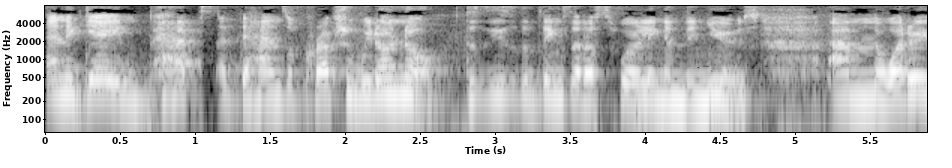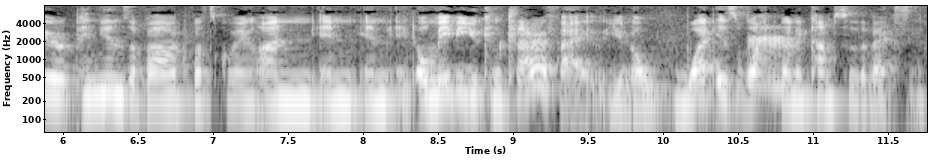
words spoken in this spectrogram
And again, perhaps at the hands of corruption, we don't know. These are the things that are swirling in the news. Um, what are your opinions about what's going on in, in, in, or maybe you can clarify, you know, what is what when it comes to the vaccine?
